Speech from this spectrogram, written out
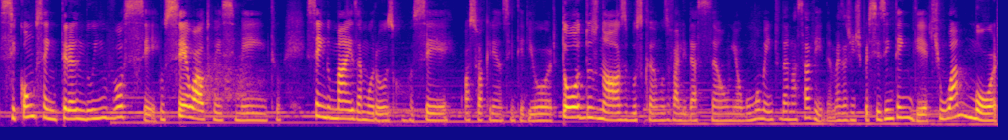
se concentrando em você, no seu autoconhecimento, sendo mais amoroso com você, com a sua criança interior. Todos nós buscamos validação em algum momento da nossa vida, mas a gente precisa entender que o amor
